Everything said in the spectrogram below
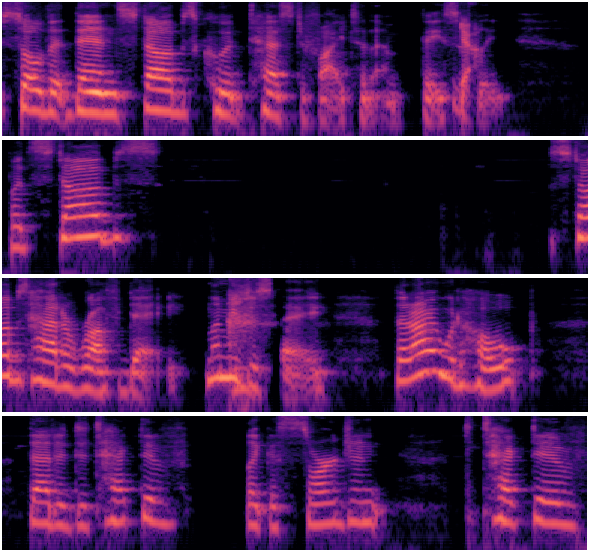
so that then Stubbs could testify to them, basically. But Stubbs Stubbs had a rough day. Let me just say that I would hope that a detective, like a sergeant, detective,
